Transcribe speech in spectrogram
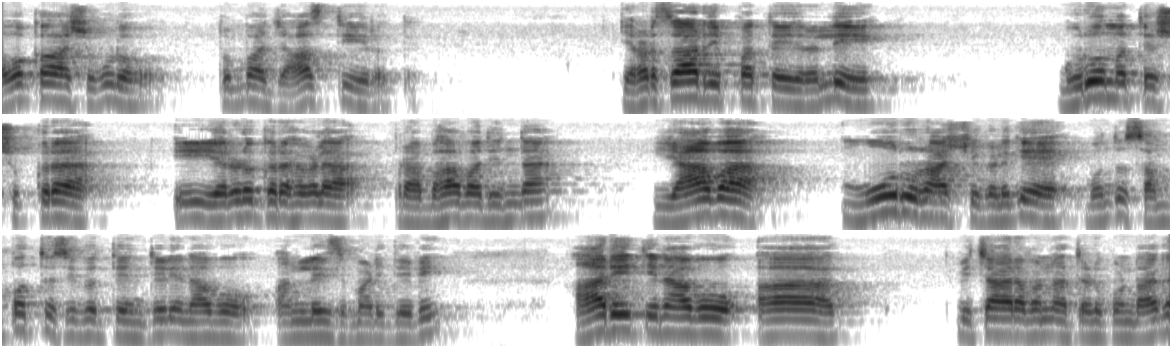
ಅವಕಾಶಗಳು ತುಂಬ ಜಾಸ್ತಿ ಇರುತ್ತೆ. ಎರಡು ಸಾವಿರದ ಇಪ್ಪತ್ತೈದರಲ್ಲಿ ಗುರು ಮತ್ತು ಶುಕ್ರ ಈ ಎರಡು ಗ್ರಹಗಳ ಪ್ರಭಾವದಿಂದ ಯಾವ ಮೂರು ರಾಶಿಗಳಿಗೆ ಒಂದು ಸಂಪತ್ತು ಸಿಗುತ್ತೆ ಅಂತೇಳಿ ನಾವು ಅನಲೈಸ್ ಮಾಡಿದ್ದೀವಿ. ಆ ರೀತಿ ನಾವು ಆ ವಿಚಾರವನ್ನು ತಿಳ್ಕೊಂಡಾಗ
